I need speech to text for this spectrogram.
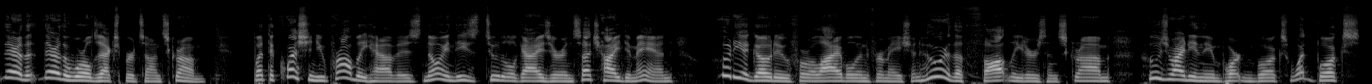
they're the, they're the world's experts on Scrum. But the question you probably have is knowing these two little guys are in such high demand, who do you go to for reliable information? Who are the thought leaders in Scrum? Who's writing the important books? What books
